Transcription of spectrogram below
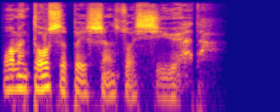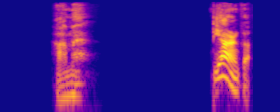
我们都是被神所喜悦的。阿门。第二个，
